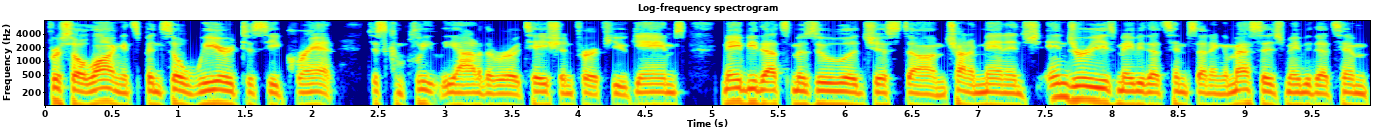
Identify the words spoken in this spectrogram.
for so long it's been so weird to see Grant just completely out of the rotation for a few games. Maybe that's Mazzulla just um, trying to manage injuries. Maybe that's him sending a message. Maybe that's him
